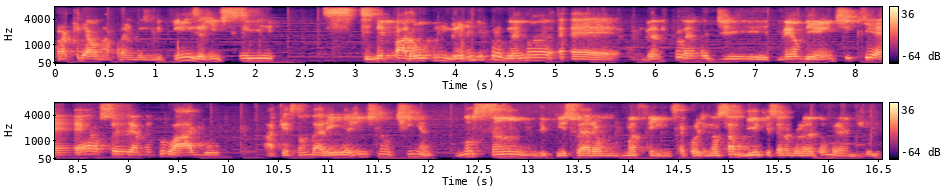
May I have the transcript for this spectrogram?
para criar o Na Praia em 2015, a gente se, se deparou com um grande problema, é, grande problema de meio ambiente, que é o assoreamento do lago, a questão da areia. A gente não tinha noção de que isso era uma fim? A gente não sabia que isso era um problema tão grande, Júlio.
